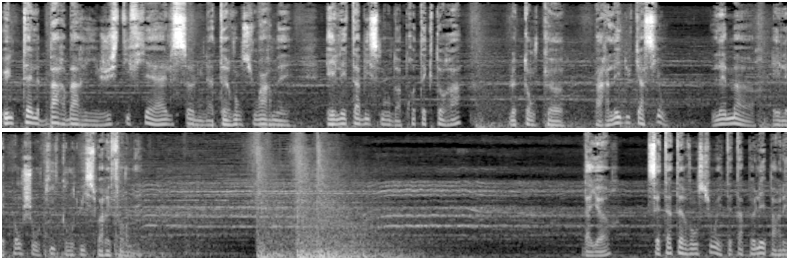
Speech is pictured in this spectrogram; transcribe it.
Une telle barbarie justifiait à elle seule une intervention armée et l'établissement d'un protectorat, le temps que, par l'éducation, les mœurs et les penchants qui conduisent soient réformés. D'ailleurs, cette intervention était appelée par les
